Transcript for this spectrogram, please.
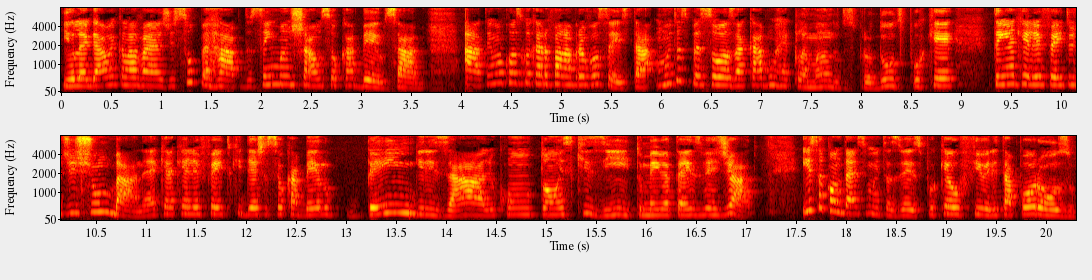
e o legal é que ela vai agir super rápido, sem manchar o seu cabelo, sabe? Ah, tem uma coisa que eu quero falar pra vocês, tá? Muitas pessoas acabam reclamando dos produtos porque tem aquele efeito de chumbar, né? Que é aquele efeito que deixa seu cabelo bem grisalho, com um tom esquisito, meio até esverdeado. Isso acontece muitas vezes porque o fio ele tá poroso.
